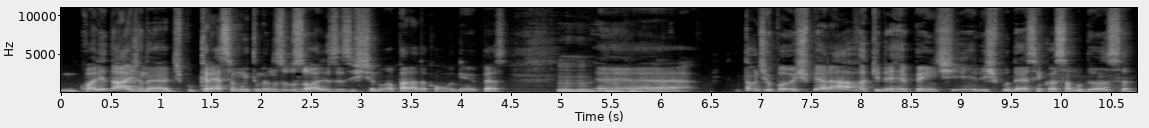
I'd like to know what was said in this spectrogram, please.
em, qualidade, né? Tipo, cresce muito menos os olhos existindo uma parada com o Game Pass. Uhum, é... uhum. Então, tipo, eu esperava que de repente eles pudessem, com essa mudança,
